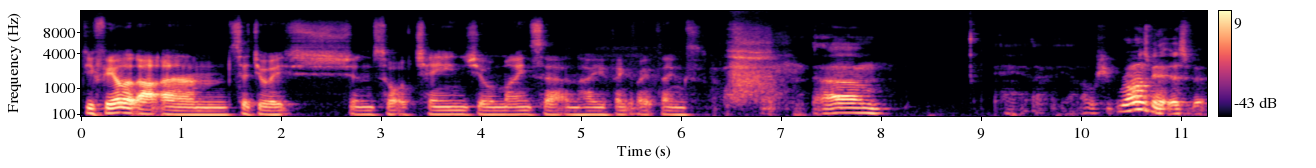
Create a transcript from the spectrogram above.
Do you feel that that um, situation sort of changed your mindset and how you think about things? Um, running's been it's been, it's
